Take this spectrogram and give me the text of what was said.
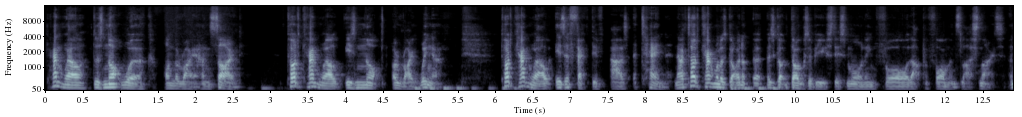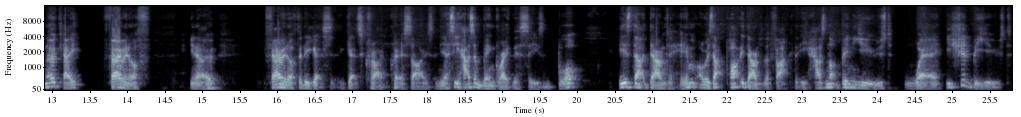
Cantwell does not work on the right hand side. Todd Cantwell is not a right winger. Todd Cantwell is effective as a 10. Now, Todd Cantwell has got an, uh, has got dogs abuse this morning for that performance last night. And okay, fair enough. You know, fair enough that he gets gets criticized. And yes, he hasn't been great this season, but is that down to him or is that partly down to the fact that he has not been used where he should be used?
